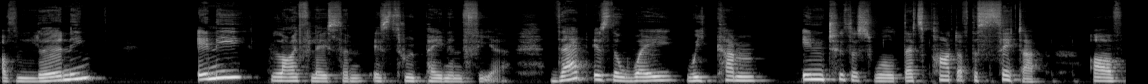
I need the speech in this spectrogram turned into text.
of learning any life lesson is through pain and fear. That is the way we come into this world. That's part of the setup of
